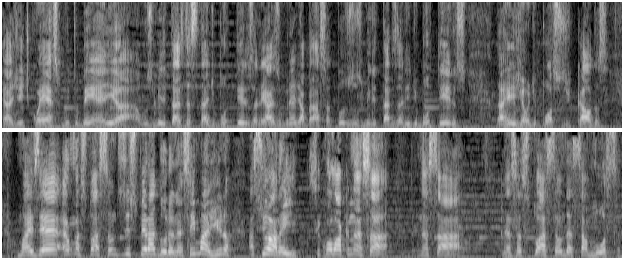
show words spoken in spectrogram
a gente conhece muito bem aí a, os militares da cidade de Boteiros. Aliás, um grande abraço a todos os militares ali de Boteiros, da região de Poços de Caldas. Mas é, é uma situação desesperadora, né? Você imagina a senhora aí, se coloca nessa, nessa, nessa situação dessa moça.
